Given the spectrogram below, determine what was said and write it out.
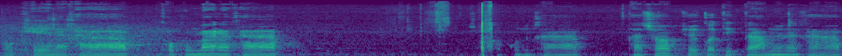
โอเคนะครับ ขอบคุณมากนะครับ ขอบคุณครับ ถ้าชอบช่วยกดติดตามด้วยนะครับ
